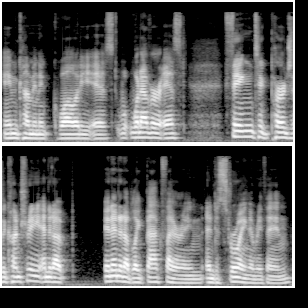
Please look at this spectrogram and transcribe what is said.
income inequality-ist, whatever-ist, thing to purge the country ended up it ended up like backfiring and destroying everything.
